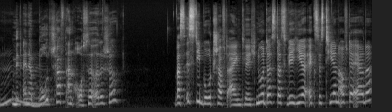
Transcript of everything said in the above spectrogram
mit einer Botschaft an Außerirdische. Was ist die Botschaft eigentlich? Nur das, dass wir hier existieren auf der Erde?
